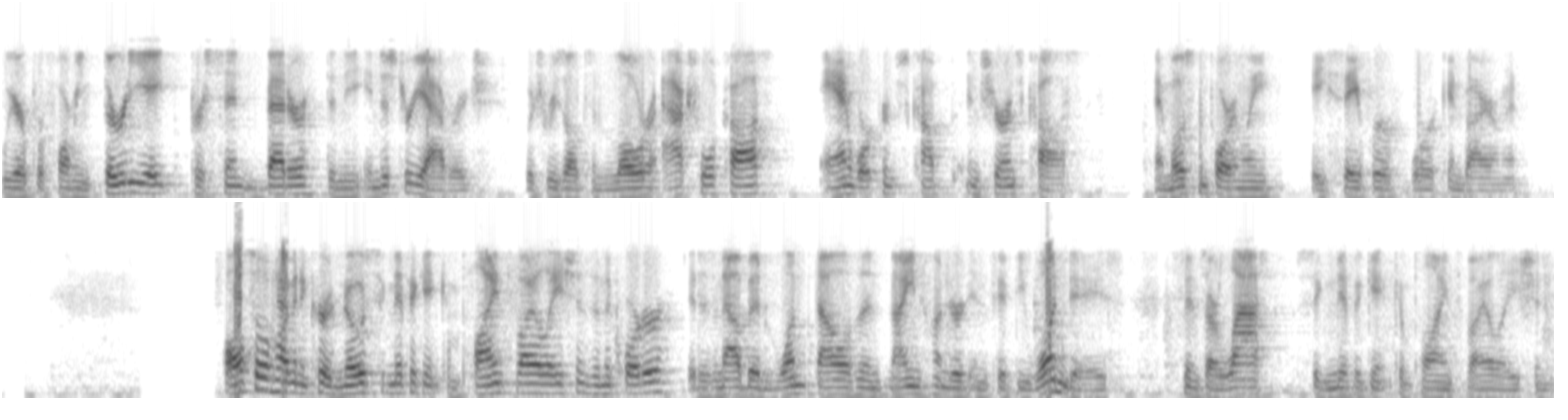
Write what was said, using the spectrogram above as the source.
we are performing 38% better than the industry average, which results in lower actual costs and workers' comp insurance costs, and most importantly, a safer work environment. Also, having incurred no significant compliance violations in the quarter, it has now been 1,951 days since our last significant compliance violation,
